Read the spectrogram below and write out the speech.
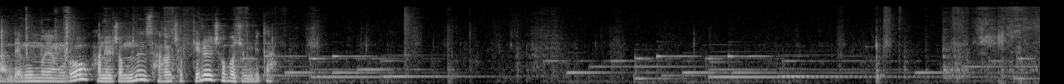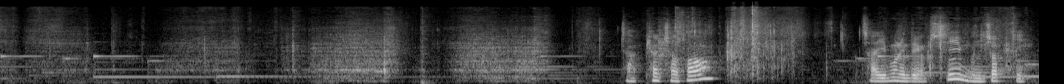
자, 네모 모양으로 바늘 접는 사각 접기를 접어줍니다. 자, 펼쳐서 자, 이번에도 역시 문접기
